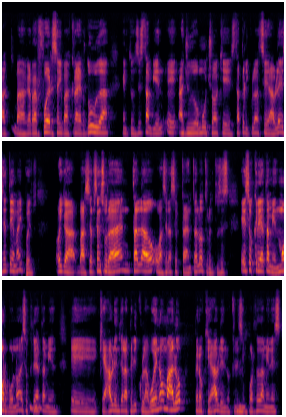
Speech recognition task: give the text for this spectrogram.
va, va a agarrar fuerza y va a traer duda. Entonces también eh, ayudó mucho a que esta película se hable de ese tema y pues, oiga, va a ser censurada en tal lado o va a ser aceptada en tal otro. Entonces eso crea también morbo, ¿no? Eso crea también eh, que hablen de la película, bueno o malo, pero que hablen. Lo que les importa también es,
